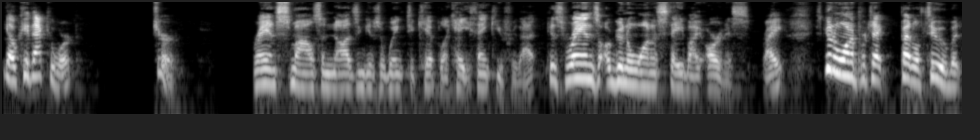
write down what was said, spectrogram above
yeah, okay, that could work. Sure. Rand smiles and nods and gives a wink to Kip, like, hey, thank you for that. Because Rand's going to want to stay by Artis, right? He's going to want to protect Petal too, but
